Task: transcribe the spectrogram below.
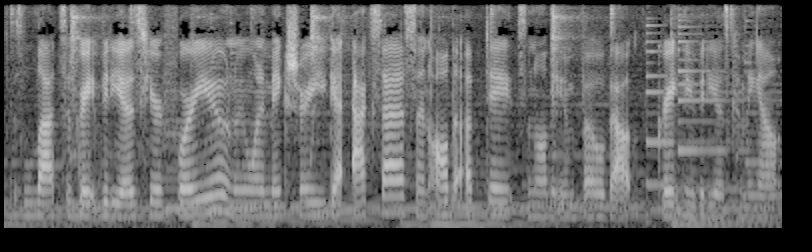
There's lots of great videos here for you, and we want to make sure you get access and all the updates and all the info about great new videos coming out.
